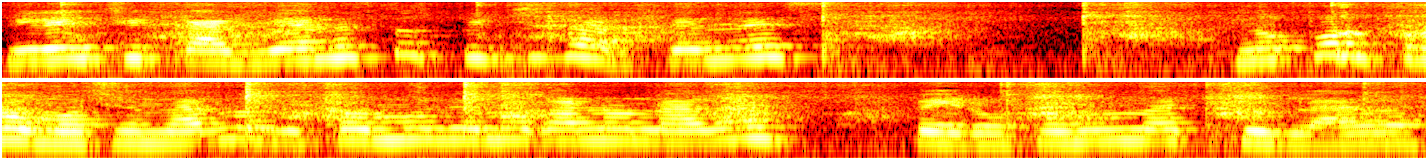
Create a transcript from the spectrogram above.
Miren chicas, vean estos pinches sartenes. No por promocionarlos, de todos yo no gano nada, pero son una chulada.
